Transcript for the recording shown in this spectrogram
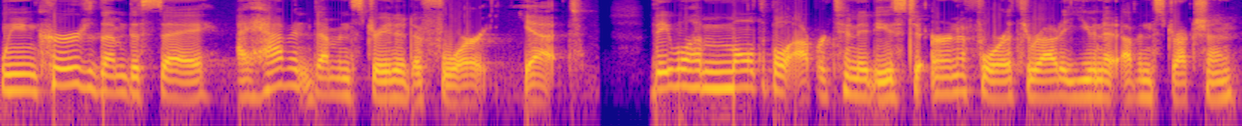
we encourage them to say, I haven't demonstrated a 4 yet. They will have multiple opportunities to earn a 4 throughout a unit of instruction.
